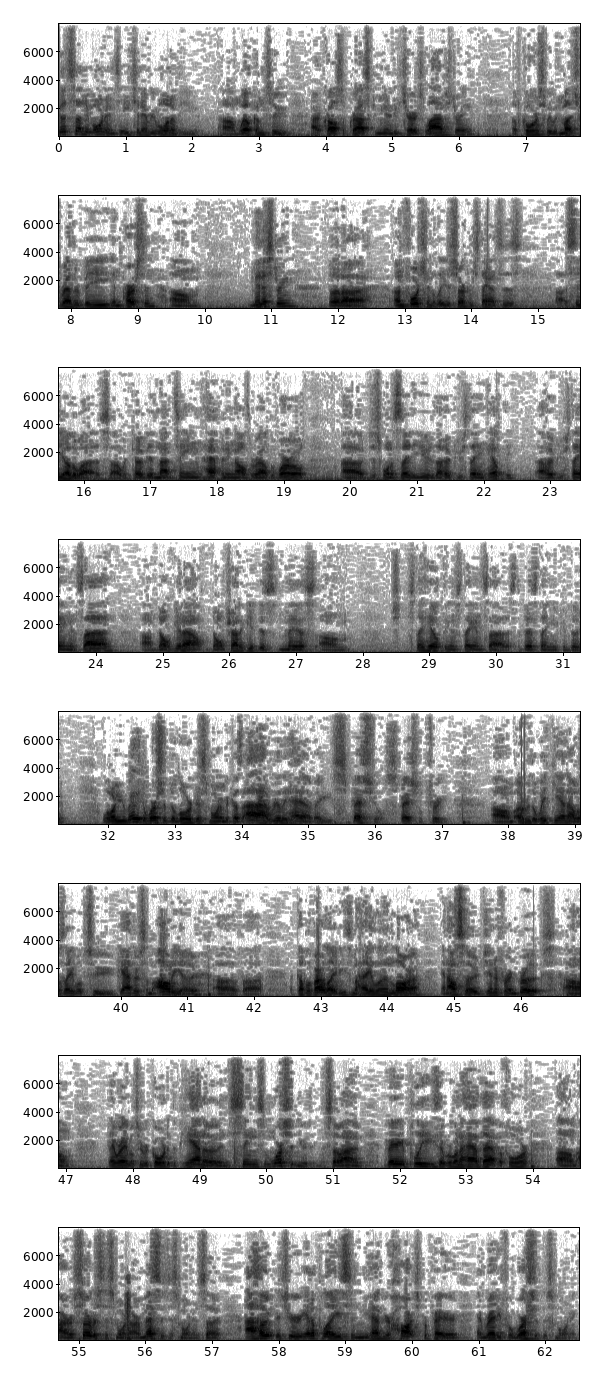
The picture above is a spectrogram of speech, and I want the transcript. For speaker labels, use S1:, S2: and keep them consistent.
S1: good Sunday morning to each and every one of you. Um, welcome to our Cross of Christ Community Church live stream. Of course, we would much rather be in person um, ministering, but uh, unfortunately, the circumstances uh, see otherwise. Uh, with COVID 19 happening all throughout the world, I just want to say to you that I hope you're staying healthy. I hope you're staying inside. Um, don't get out. Don't try to get this mess. Um, stay healthy and stay inside. That's the best thing you can do. Well, are you ready to worship the Lord this morning? Because I really have a special, special treat. Um, over the weekend, I was able to gather some audio of uh, a couple of our ladies, Mahala and Laura, and also Jennifer and Brooks. Um, they were able to record at the piano and sing some worship music. So I'm very pleased that we're going to have that before um, our service this morning, our message this morning. So I hope that you're in a place and you have your hearts prepared and ready for worship this morning.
